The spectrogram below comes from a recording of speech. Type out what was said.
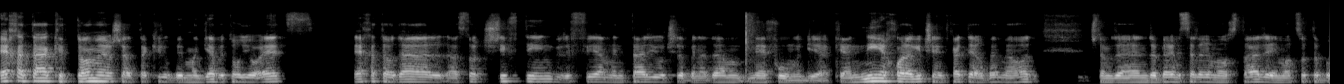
איך אתה כתומר, שאתה כאילו מגיע בתור יועץ, איך אתה יודע לעשות shifting לפי המנטליות של הבן אדם מאיפה הוא מגיע? כי אני יכול להגיד שנתקלתי הרבה מאוד, כשאתה מדבר עם sellers מאוסטרליה, עם ארה"ב,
